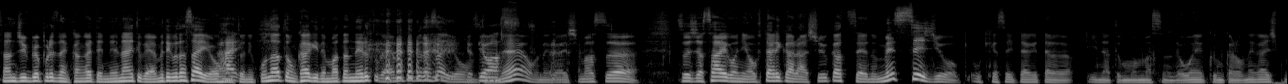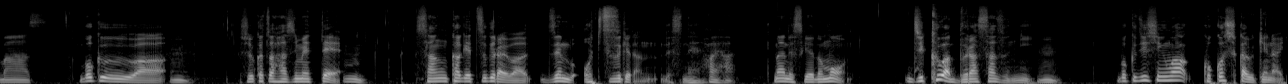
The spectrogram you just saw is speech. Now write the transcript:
30秒プレゼン考えて寝ないとかやめてくださいよ、はい。本当に。この後の会議でまた寝るとかやめてくださいよ 本当にね。お願いします。それじゃあ最後にお二人から就活生のメッセージをお聞かせいただけたらいいなと思いますので大江君からお願いします。僕はうん。就活始めてうん。3ヶ月ぐらいは全部落ち続けたんですね、はいはなんですけれども軸はぶらさずにいうん。僕自身はここしか受けない、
